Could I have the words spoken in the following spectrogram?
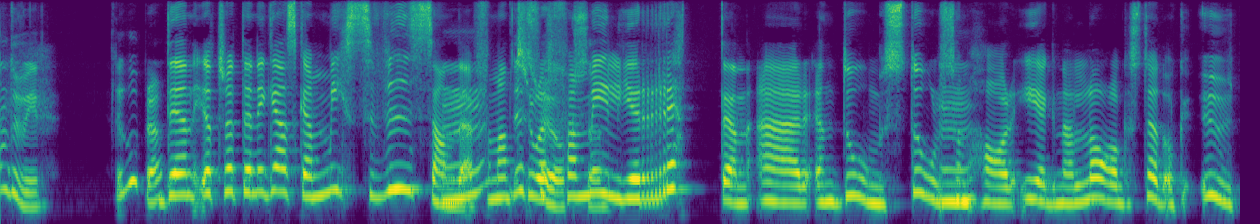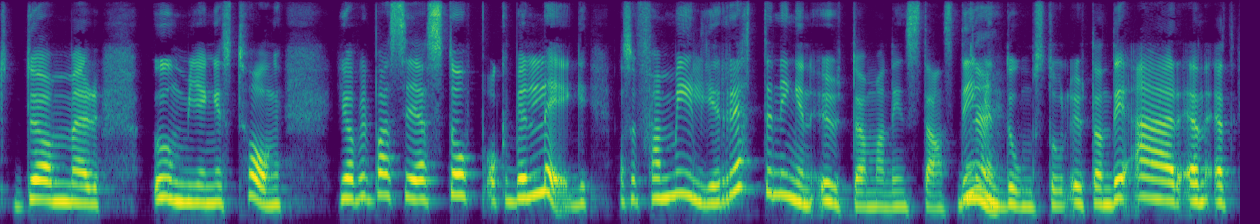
om du vill. Det går bra. Den, jag tror att den är ganska missvisande mm, för man tror att familjerätt rätten är en domstol mm. som har egna lagstöd och utdömer umgängestvång. Jag vill bara säga stopp och belägg. Alltså familjerätten är ingen utdömande instans, det är Nej. ingen domstol utan det är en, ett,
